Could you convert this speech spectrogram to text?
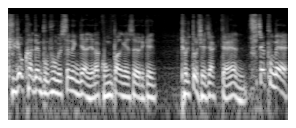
규격화된 부품을 쓰는 게 아니라 공방에서 이렇게 별도 제작된 수제품의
